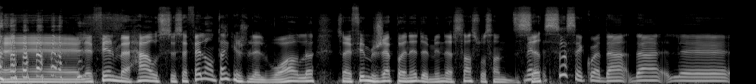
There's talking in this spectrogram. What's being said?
Euh, le film House. Ça fait longtemps que je voulais le voir. là. C'est un film japonais de Mais 1977. ça, c'est quoi? Dans, dans le,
